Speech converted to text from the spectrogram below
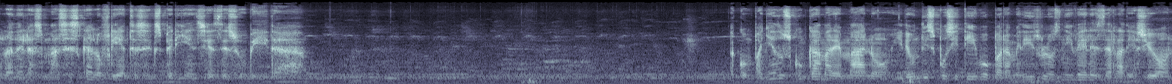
una de las más escalofriantes experiencias de su vida. Acompañados con cámara en mano y de un dispositivo para medir los niveles de radiación,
